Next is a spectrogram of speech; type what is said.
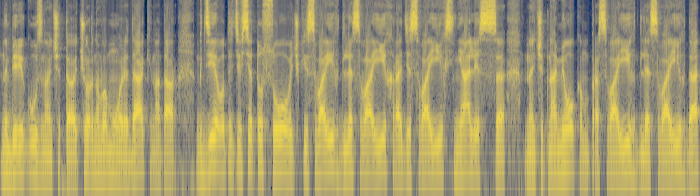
на берегу, значит, э, Черного моря, да, кинотар, где вот эти все тусовочки своих для своих, ради своих сняли с, значит, намеком про своих для своих, да,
